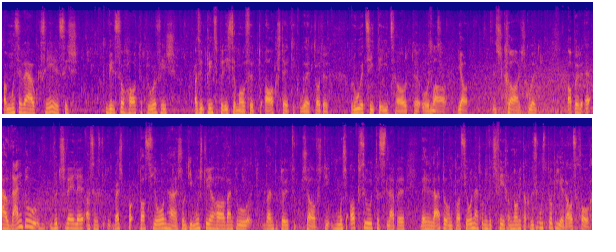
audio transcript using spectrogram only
Aber man muss eben auch sehen, es ist, weil es so ein harter Beruf ist, also im Prinzip ist es ja mal für die Angestellten gut, oder? Ruhezeiten einzuhalten und... Klar. Ja, das ist klar, ist gut. Aber äh, auch wenn du würdest wählen, also weißt, Passion hast und die musst du ja haben, wenn du, wenn du dort schaffst. Du musst absolut das Leben leben und Passion hast und willst vielleicht am Nachmittag etwas ausprobieren als Koch.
